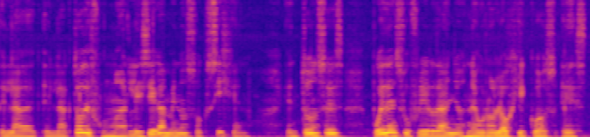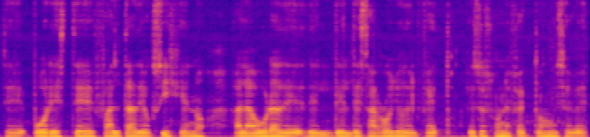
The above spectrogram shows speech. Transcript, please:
el, acto de fumar, les llega menos oxígeno. Entonces pueden sufrir daños neurológicos este, por este falta de oxígeno a la hora del desarrollo del feto. Eso es un efecto muy severo.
